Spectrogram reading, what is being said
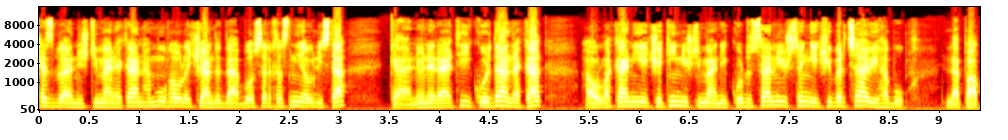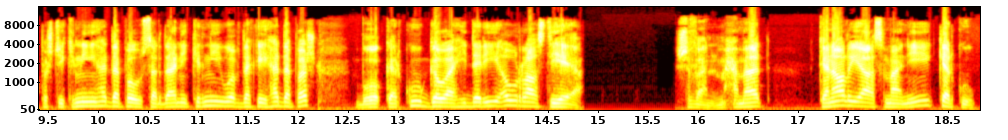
حزبە نیشتیمانەکان هەموو هەوڵێکیان دەدا بۆ سەرخستنی ئەو لیستە کە نوێنەرایەتی کوردان دەکات هەوڵەکانی یەکێتی نیشتیمانی کوردستانیش سنگێکی بەرچاوی هەبوو لە پاڵپشتیکردنی هەدەپە و سەردانیکردنی وەفدەکەی هەدەپەش بۆ کەرکک و گەواهیدەری ئەو ڕاستیەیە شڤان محەممەد کەناڵی ئاسمانی کەرکک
